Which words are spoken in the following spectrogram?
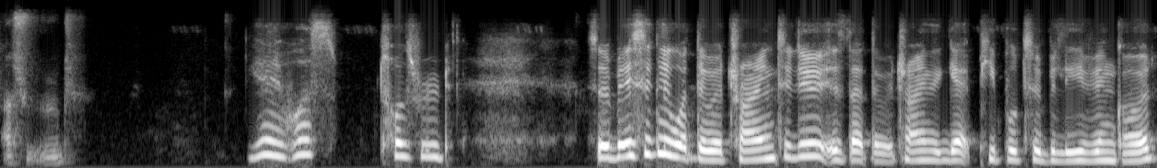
That's rude. Yeah, it was. It was rude. So basically, what they were trying to do is that they were trying to get people to believe in God.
